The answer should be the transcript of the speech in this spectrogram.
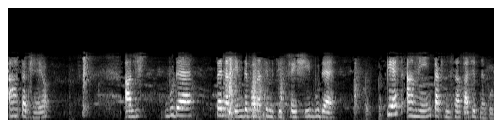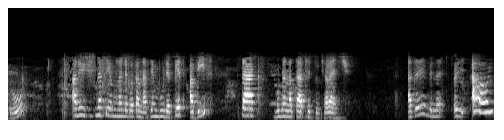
A takže jo. A když bude ten na tím, nebo na tím zítřejší, bude pět a míň, tak nic natáčet nebudu. A když na tímhle, nebo tam na tím bude pět a víc, tak budu natáčet tu challenge. A to je vedle... Ahoj!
